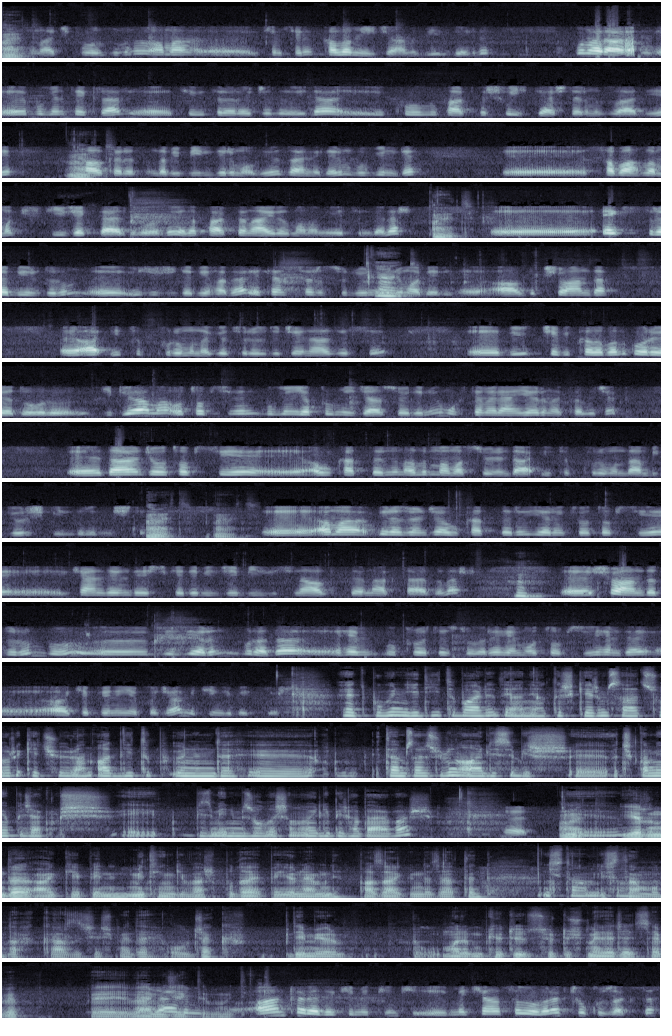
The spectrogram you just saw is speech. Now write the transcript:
evet. açık olduğunu ama e, kimsenin kalamayacağını bildirdi. Buna rağmen e, bugün tekrar e, Twitter aracılığıyla e, Kuğulu Park'ta şu ihtiyaçlarımız var diye evet. halk arasında bir bildirim oluyor. Zannederim bugün de e, sabahlamak isteyeceklerdir orada ya da parktan ayrılmama niyetindeler. Evet. E, ekstra bir durum, e, üzücü de bir haber. Ethem Sarısulu'nun evet. ölüm haberini aldık. Şu anda e, Adli Tıp Kurumu'na götürüldü cenazesi e, büyükçe bir kalabalık oraya doğru gidiyor ama otopsinin bugün yapılmayacağı söyleniyor. Muhtemelen yarına kalacak. E, daha önce otopsiye e, avukatlarının alınmaması yönünde Adli Tıp Kurumu'ndan bir görüş bildirilmişti. Evet, evet. E, ama biraz önce avukatları yarınki otopsiye e, kendilerinin eşlik edebileceği bilgisini aldıklarını aktardılar. E, şu anda durum bu. E, biz yarın burada hem bu protestoları hem otopsiyi hem de e, AKP'nin yapacağı mitingi bekliyoruz. Evet bugün 7 itibariyle de yani yaklaşık yarım saat sonra Keçiören Adli Tıp önünde e, Ethem Sarısül'ün ailesi bir e, açıklama yapacakmış. E, bizim elimize ulaşan öyle bir haber var. Evet. evet ee, yarın da AKP'nin mitingi var. Bu da epey önemli. Pazar günde zaten İstanbul'da, İstanbul'da Gazlıçeşme'de olacak. Bilemiyorum. Umarım kötü sürtüşmelere sebep e, vermeyecektir yani, bu miting. Ankara'daki miting e, mekansal olarak çok uzakta.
